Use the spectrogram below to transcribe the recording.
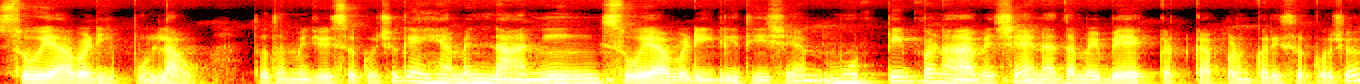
સોયાવડી પુલાવ. તો તમે જોઈ શકો છો કે અહીંયા મેં નાની સોયાવડી લીધી છે. મોટી પણ આવે છે, એના તમે બે કટકા પણ કરી શકો છો.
